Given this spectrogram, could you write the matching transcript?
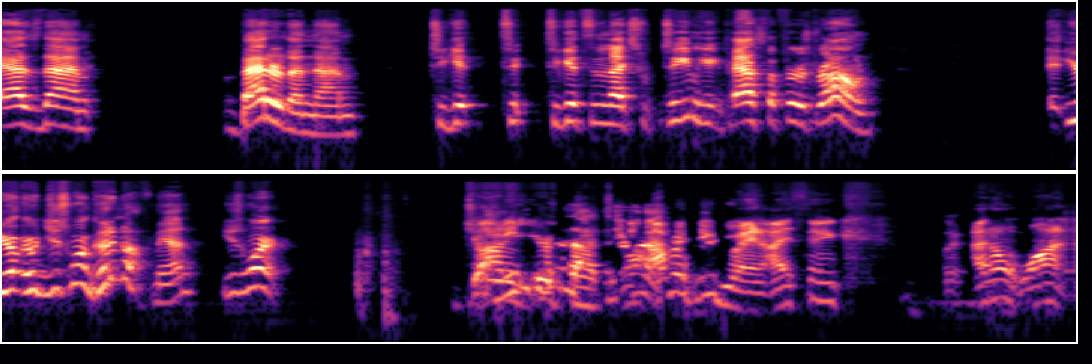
as them, better than them, to get to, to get to the next to even get past the first round. You just weren't good enough, man. You just weren't. Johnny, your thoughts. I'm with you, Dwayne. I think like, I don't want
